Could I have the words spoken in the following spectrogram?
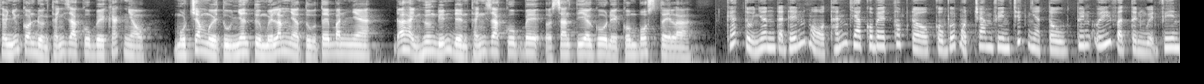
theo những con đường Thánh Jacobe khác nhau, 110 tù nhân từ 15 nhà tù Tây Ban Nha đã hành hương đến đền Thánh Jacobe ở Santiago de Compostela các tù nhân đã đến mộ Thánh Jacobe Tốc Đồ cùng với 100 viên chức nhà tù, tuyên úy và tình nguyện viên.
